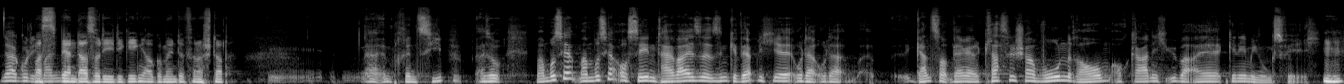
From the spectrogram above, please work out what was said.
ja, gut, was mein, wären da so die, die Gegenargumente von der Stadt? Ja, im Prinzip, also man muss ja, man muss ja auch sehen, teilweise sind gewerbliche oder, oder ganz wäre klassischer Wohnraum auch gar nicht überall genehmigungsfähig. Mhm.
